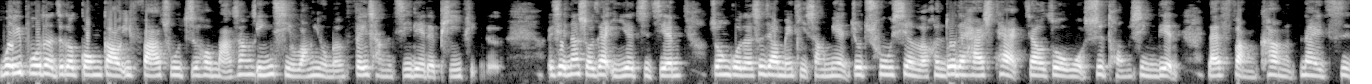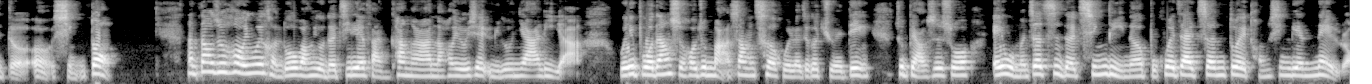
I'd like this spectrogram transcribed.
微博的这个公告一发出之后，马上引起网友们非常激烈的批评的。而且那时候在一夜之间，中国的社交媒体上面就出现了很多的 hashtag，叫做“我是同性恋”，来反抗那一次的呃行动。那到最后，因为很多网友的激烈反抗啊，然后有一些舆论压力啊。微博当时候就马上撤回了这个决定，就表示说：“诶，我们这次的清理呢，不会再针对同性恋内容，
